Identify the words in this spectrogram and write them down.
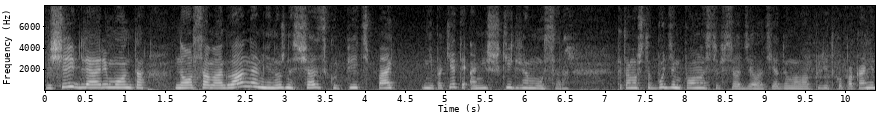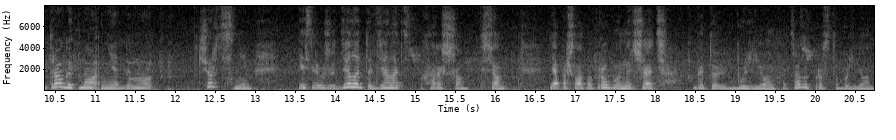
вещей для ремонта. Но самое главное, мне нужно сейчас купить пак... не пакеты, а мешки для мусора потому что будем полностью все делать. Я думала плитку пока не трогать, но нет, думаю, черт с ним. Если уже делать, то делать хорошо. Все, я пошла попробую начать готовить бульон, хотя бы просто бульон.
